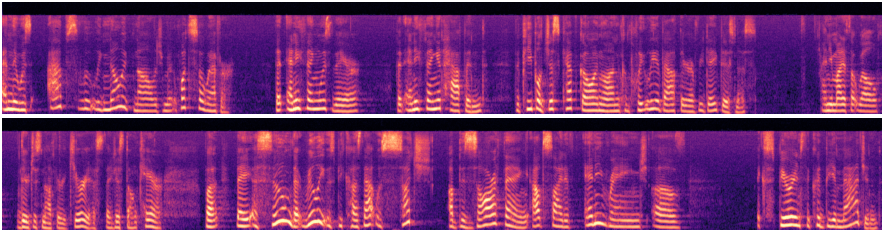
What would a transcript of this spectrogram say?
and there was absolutely no acknowledgement whatsoever that anything was there, that anything had happened. The people just kept going on completely about their everyday business. And you might have thought, well, they're just not very curious, they just don't care. But they assumed that really it was because that was such a bizarre thing outside of any range of experience that could be imagined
